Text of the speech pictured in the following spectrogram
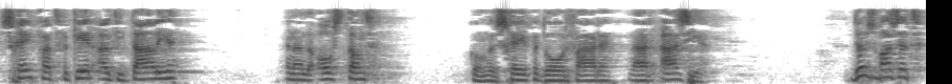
scheepvaartverkeer uit Italië. En aan de oostkant konden schepen doorvaren naar Azië. Dus was het,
